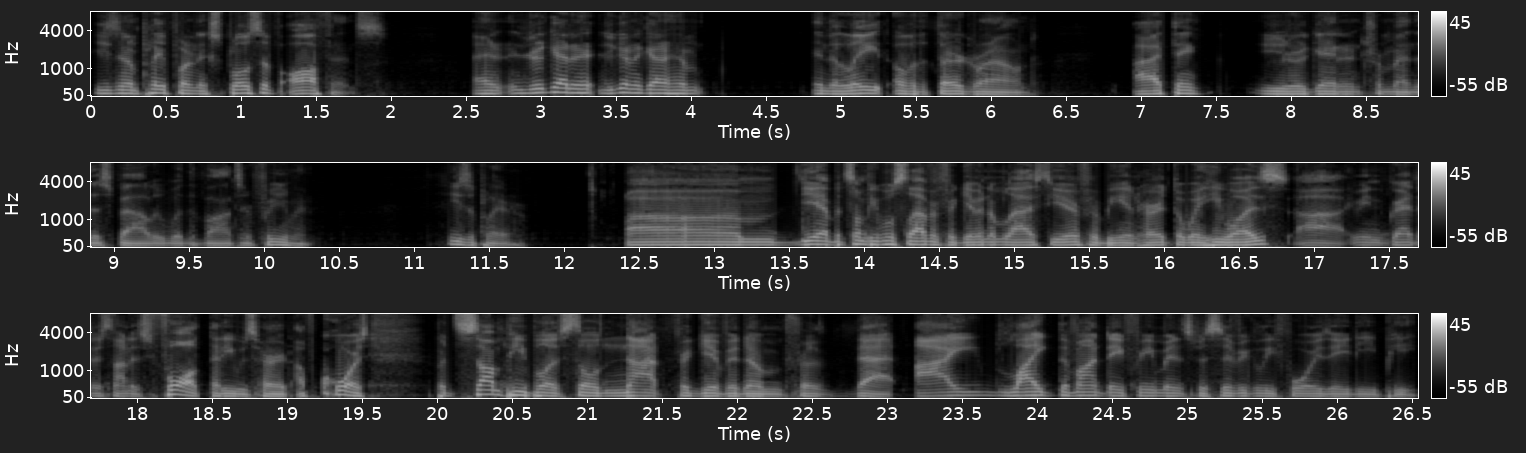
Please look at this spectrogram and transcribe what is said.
he's going to play for an explosive offense. And you're getting you're going to get him in the late of the third round. I think you're getting tremendous value with Devonta Freeman. He's a player. Um, yeah, but some people still haven't forgiven him last year for being hurt the way he was. Uh, I mean, granted, it's not his fault that he was hurt, of course, but some people have still not forgiven him for that. I like Devonta Freeman specifically for his ADP.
